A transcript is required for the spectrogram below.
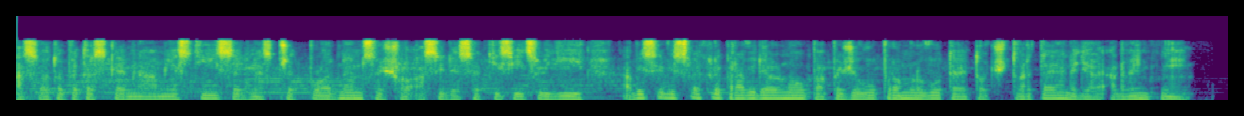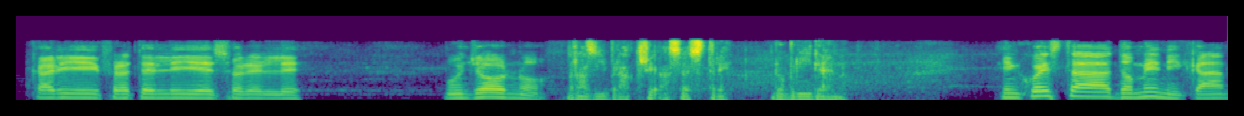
Na svatopetrském náměstí se dnes předpolednem sešlo asi 10 tisíc lidí, aby si vyslechli pravidelnou papežovu promluvu této čtvrté neděle adventní. Cari fratelli e sorelle, buongiorno. Drazí bratři a sestry, dobrý den. In questa domenica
